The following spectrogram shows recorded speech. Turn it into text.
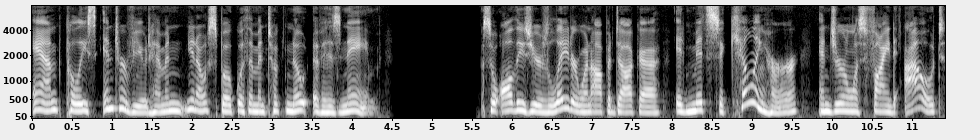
and police interviewed him and, you know, spoke with him and took note of his name. So, all these years later, when Apodaca admits to killing her and journalists find out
